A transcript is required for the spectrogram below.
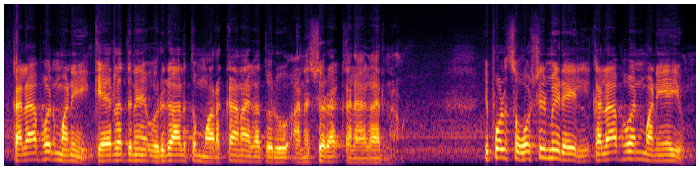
കലാഭവൻ മണി കേരളത്തിന് ഒരു കാലത്തും മറക്കാനാകാത്തൊരു അനശ്വര കലാകാരനാണ്. ഇപ്പോൾ സോഷ്യൽ മീഡിയയിൽ കലാഭവൻ മണിയെയും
